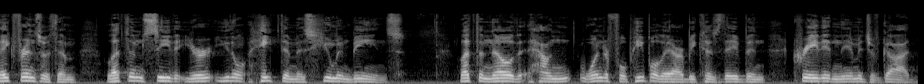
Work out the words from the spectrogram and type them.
Make friends with them. Let them see that you're you don't hate them as human beings. Let them know that how wonderful people they are because they've been created in the image of God.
